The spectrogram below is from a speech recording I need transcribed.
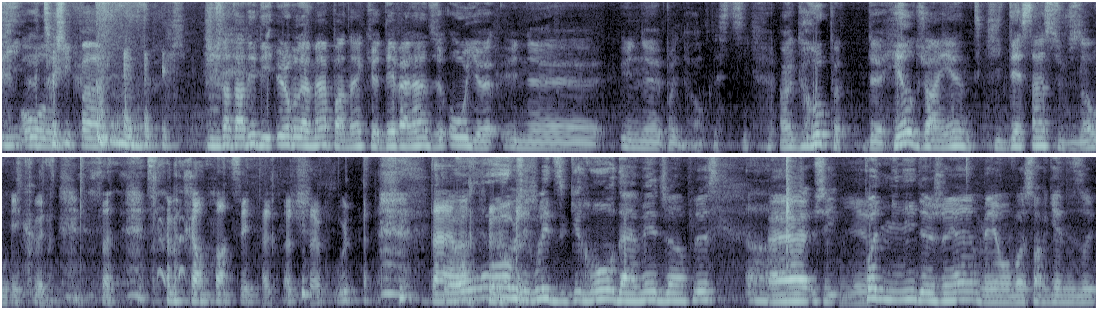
Puis Holy Toshi-. Puis vous entendez des hurlements pendant que dévalant du haut, il y a une euh, une pas une un groupe de Hill Giant qui descend sur vous autres. Écoute, ça ça m'a ramassé la roche, j'avoue. Oh, wow, j'ai roulé du gros damage en plus. Euh, j'ai Yeah. pas de mini de géant, mais on va s'organiser.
